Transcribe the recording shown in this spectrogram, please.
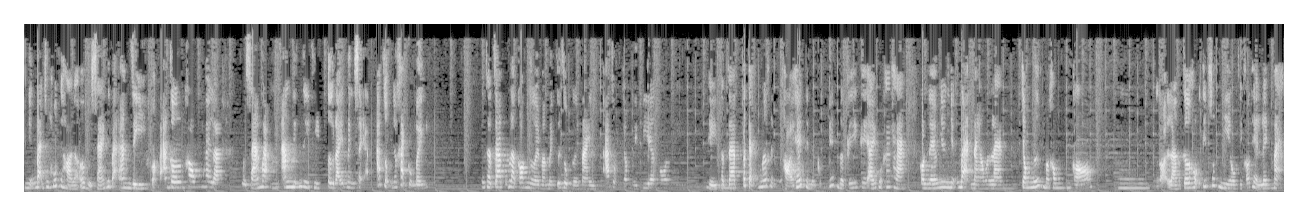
những bạn Trung Quốc thì hỏi là ơ buổi sáng thì bạn ăn gì? Bạn ăn cơm không? Hay là buổi sáng bạn ăn những gì? Thì từ đấy mình sẽ áp dụng cho khách của mình. Thì thật ra cũng là con người mà mình cứ dùng người này áp dụng cho người kia thôi. Thì thật ra tất cả các nước thì mình hỏi hết thì mình cũng biết được cái cái ấy của khách hàng. Còn nếu như những bạn nào mà làm trong nước mà không có um, gọi là cơ hội tiếp xúc nhiều thì có thể lên mạng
